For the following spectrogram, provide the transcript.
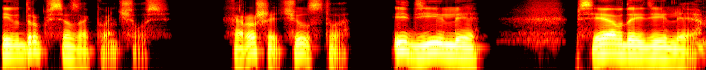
И вдруг все закончилось. Хорошее чувство, идиллия, псевдоидиллия.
